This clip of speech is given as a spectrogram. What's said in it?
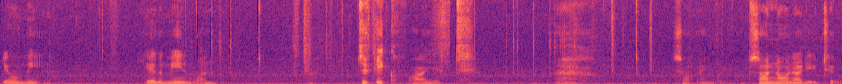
You're mean. You're the mean one. Just be quiet. so angry. I'm so annoyed at you too.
